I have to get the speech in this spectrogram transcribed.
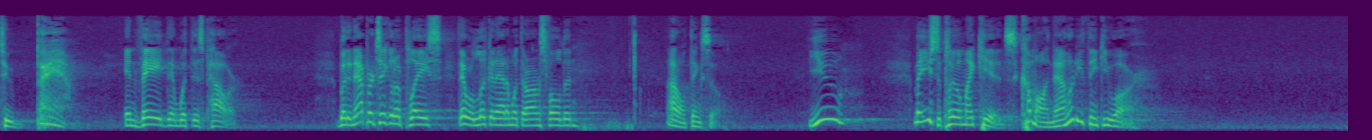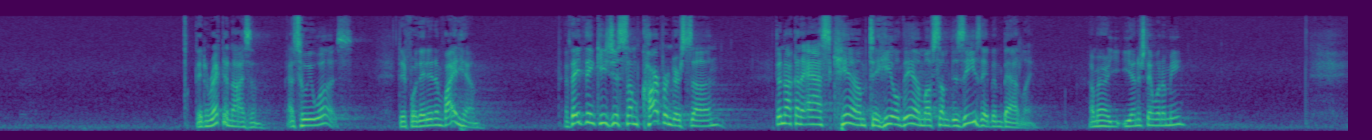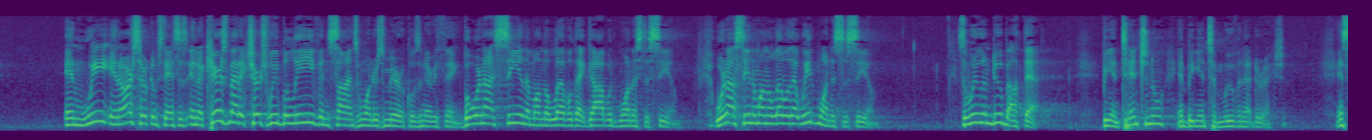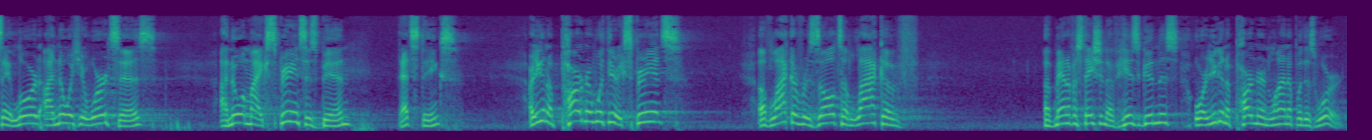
to, bam, invade them with this power. But in that particular place, they were looking at him with their arms folded. I don't think so. You? Man, you used to play with my kids. Come on now, who do you think you are? They didn't recognize him as who he was. Therefore, they didn't invite him. If they think he's just some carpenter's son, they're not going to ask him to heal them of some disease they've been battling. I mean, you understand what I mean? And we, in our circumstances, in a charismatic church, we believe in signs, wonders, miracles, and everything. But we're not seeing them on the level that God would want us to see them. We're not seeing them on the level that we'd want us to see them. So, what are we going to do about that? Be intentional and begin to move in that direction. And say, Lord, I know what your word says. I know what my experience has been. That stinks. Are you going to partner with your experience of lack of results and lack of of manifestation of His goodness, or are you going to partner and line up with His Word?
